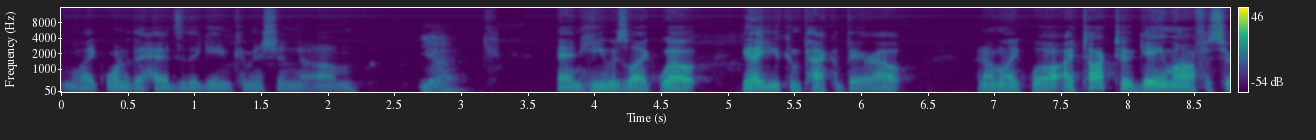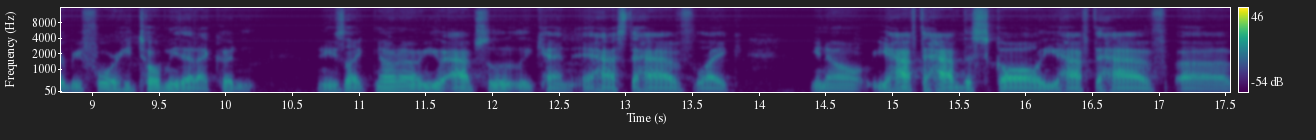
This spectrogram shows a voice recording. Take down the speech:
like one of the heads of the game commission um yeah. and he was like well yeah you can pack a bear out and i'm like well i talked to a game officer before he told me that i couldn't and he's like no no you absolutely can it has to have like you know you have to have the skull you have to have uh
